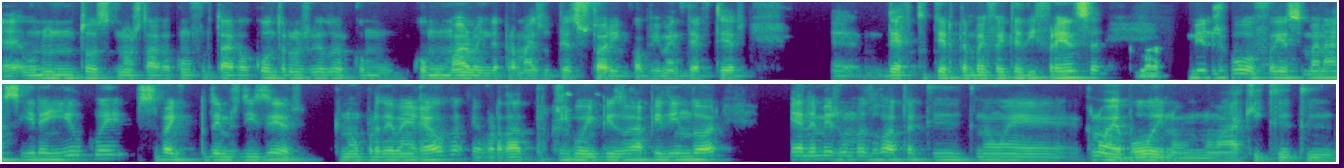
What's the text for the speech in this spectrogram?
Uh, o Nuno notou-se que não estava confortável contra um jogador como, como o Murray, ainda para mais o peso histórico, obviamente deve ter deve ter também feito a diferença. Claro. Menos boa foi a semana a seguir em Ilkley, se bem que podemos dizer que não perdeu em relva, é verdade, porque jogou em piso rápido indoor. É na mesma uma derrota que, que, não, é, que não é boa e não, não há aqui que, que,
